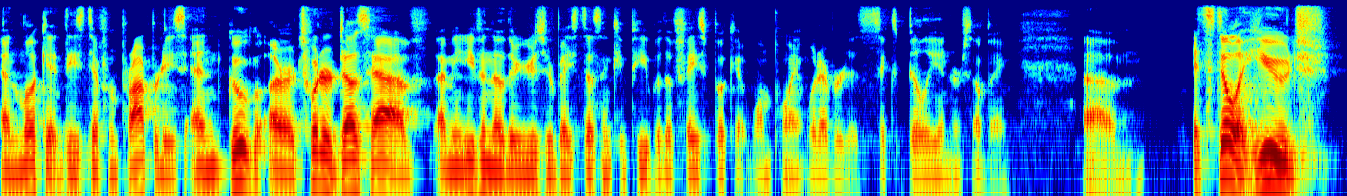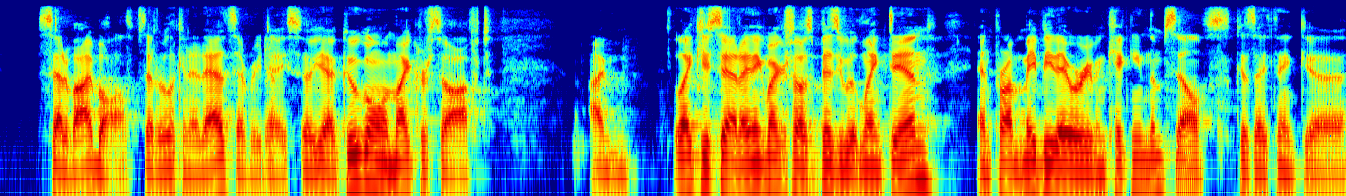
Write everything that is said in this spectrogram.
and look at these different properties. And Google or Twitter does have, I mean, even though their user base doesn't compete with a Facebook at one point, whatever it is, six billion or something, um, it's still a huge set of eyeballs that are looking at ads every day. So yeah, Google and Microsoft, I'm like you said, I think Microsoft's busy with LinkedIn, and maybe they were even kicking themselves because I think uh,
